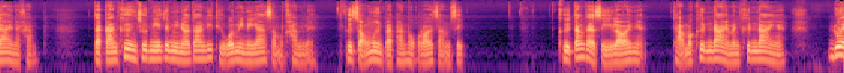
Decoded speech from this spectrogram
ได้นะครับ แต่การขึ้นชุดนี้จะมีแนวต้านที่ถือว่ามีนัยสำคัญเลย คือ 28,630 คือตั้งแต่ 400 เนี่ย ถามว่าขึ้นได้มันขึ้นได้ไง ด้วย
